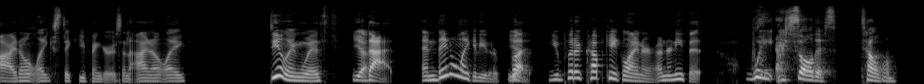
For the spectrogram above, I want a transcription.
I don't like sticky fingers, and I don't like dealing with Yeah. that. And they don't like it either. Yeah. But you put a cupcake liner underneath it. Wait, I saw this. Tell them.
